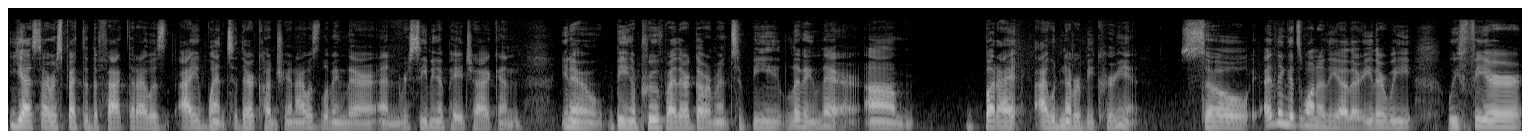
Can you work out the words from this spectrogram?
Yes, I respected the fact that I was I went to their country and I was living there and receiving a paycheck and you know being approved by their government to be living there. Um, but I, I would never be Korean. So I think it's one or the other. Either we we fear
